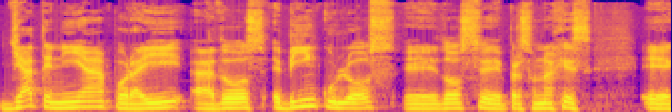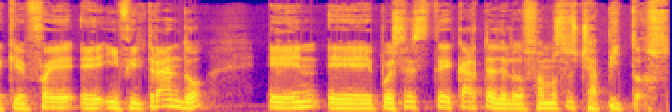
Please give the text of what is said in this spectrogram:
ya tenía por ahí a dos vínculos, eh, dos personajes que fue infiltrando en pues este cártel de los famosos chapitos.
